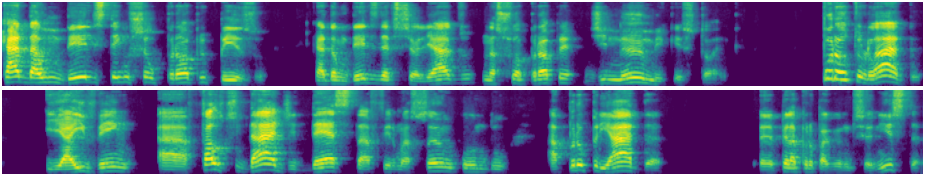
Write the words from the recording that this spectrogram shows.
cada um deles tem o seu próprio peso. Cada um deles deve ser olhado na sua própria dinâmica histórica. Por outro lado, e aí vem a falsidade desta afirmação quando apropriada eh, pela propaganda sionista,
